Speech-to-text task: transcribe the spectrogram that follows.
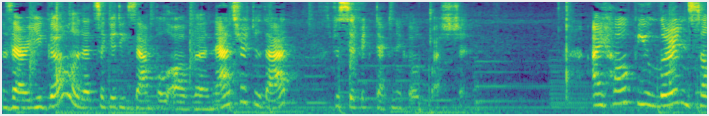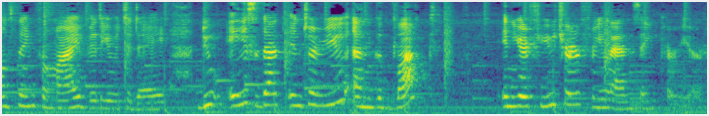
there you go. That's a good example of an answer to that specific technical question. I hope you learned something from my video today. Do ace that interview and good luck in your future freelancing career.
